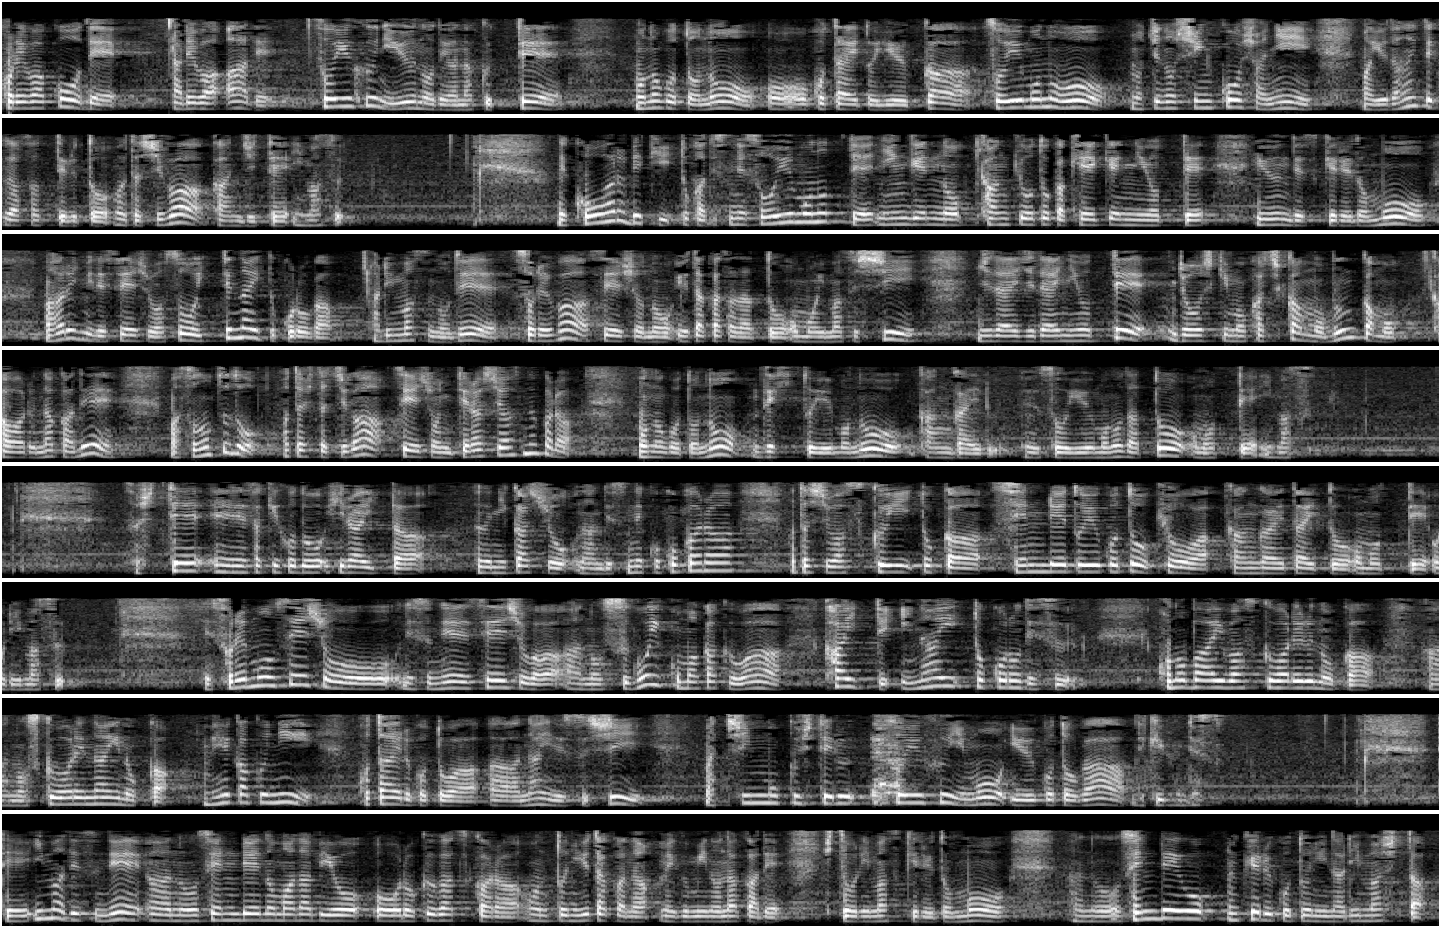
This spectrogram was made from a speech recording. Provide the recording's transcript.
これはこうであれはああでそういうふうに言うのではなくって物事の答えというかそういうものを後の信仰者に、委ねてくださっていると私は感じています。でこうあるべきとかですねそういうものって人間の環境とか経験によって言うんですけれどもある意味で聖書はそう言ってないところがありますのでそれは聖書の豊かさだと思いますし時代時代によって常識も価値観も文化も変わる中で、まあ、その都度私たちが聖書に照らし合わせながら物事の是非というものを考えるそういうものだと思っています。そして、えー、先ほど開いた2箇所なんですね。ここから私は救いとか洗礼ということを今日は考えたいと思っております。それも聖書ですね。聖書があのすごい細かくは書いていないところです。この場合は救われるのかあの救われないのか明確に答えることはないですし、まあ、沈黙してるそういうふうにも言うことができるんです。で今ですねあの洗礼の学びを6月から本当に豊かな恵みの中でしておりますけれどもあの洗礼を受けることになりました。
